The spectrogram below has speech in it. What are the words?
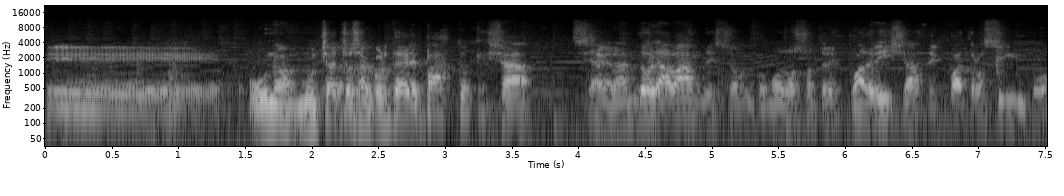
eh, unos muchachos a cortar el pasto que ya se agrandó la banda y son como dos o tres cuadrillas de cuatro o cinco,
